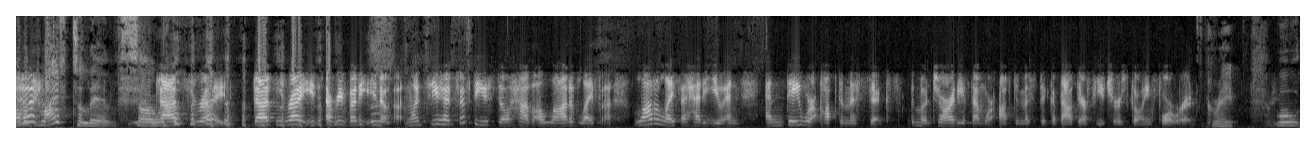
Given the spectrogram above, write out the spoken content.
lot of life to live. So That's right. That's right. Everybody, you know, once you hit 50, you still have a lot of life, a lot of life ahead of you, and and they were optimistic. The majority of them were optimistic about their futures going forward. great. Well,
